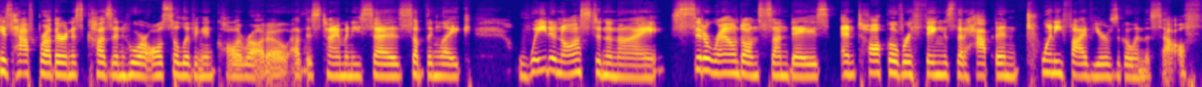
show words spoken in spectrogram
his half brother and his cousin who are also living in Colorado at this time. And he says something like, Wade and Austin and I sit around on Sundays and talk over things that happened 25 years ago in the South,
